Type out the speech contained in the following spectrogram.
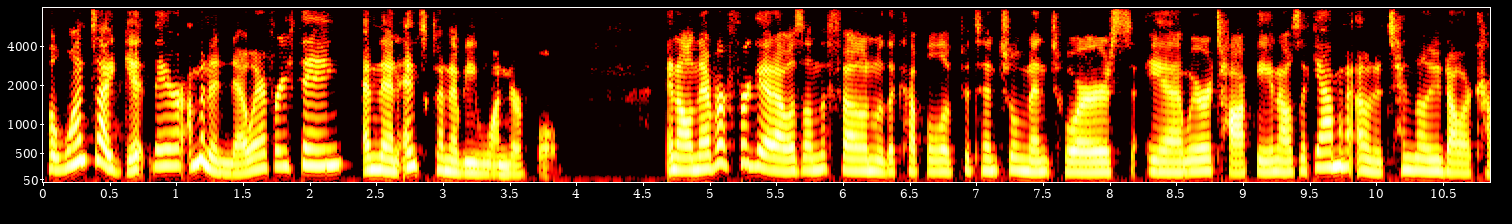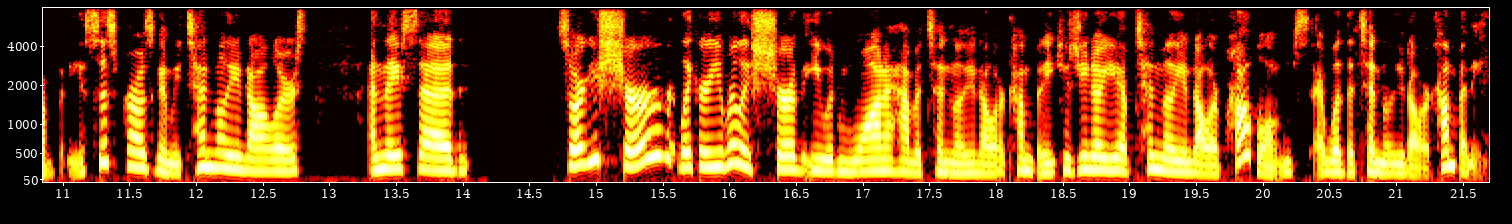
but once I get there, I'm going to know everything, and then it's going to be wonderful. And I'll never forget, I was on the phone with a couple of potential mentors, and we were talking, and I was like, "Yeah, I'm going to own a ten million dollar company. Assist Pro is going to be ten million dollars." And they said, so are you sure? Like, are you really sure that you would want to have a $10 million company? Because you know you have $10 million problems uh, with a $10 million company.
